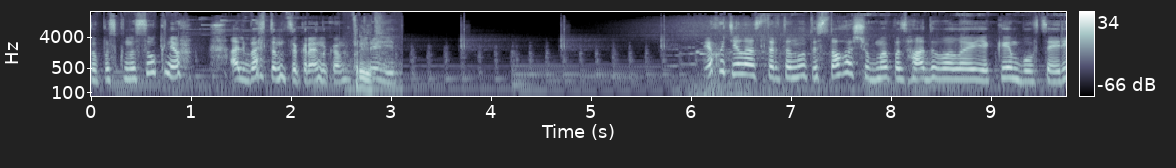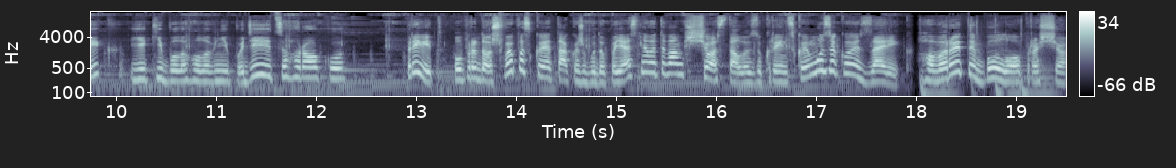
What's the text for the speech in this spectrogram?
випускну сукню Альбертом Цукренком. Привіт. Я хотіла стартанути з того, щоб ми позгадували, яким був цей рік, які були головні події цього року. Привіт! Упродовж випуску я також буду пояснювати вам, що стало з українською музикою за рік. Говорити було про що.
